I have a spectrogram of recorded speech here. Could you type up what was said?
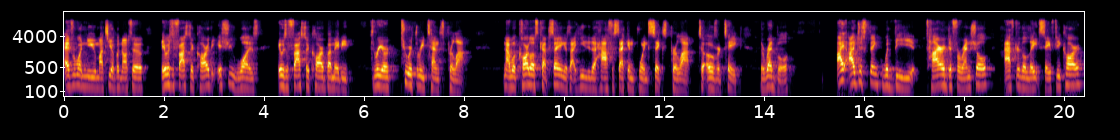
Everyone knew Matteo Binotto. It was a faster car. The issue was it was a faster car by maybe three or two or three tenths per lap. Now, what Carlos kept saying is that he needed a half a second, 0.6 per lap to overtake the Red Bull. I, I just think with the tire differential after the late safety car,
